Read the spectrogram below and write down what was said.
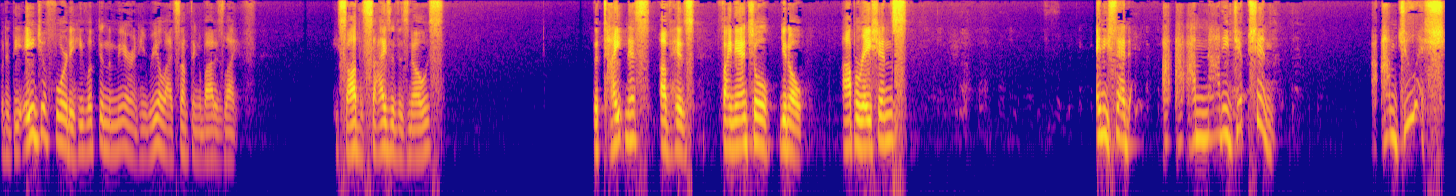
But at the age of 40, he looked in the mirror and he realized something about his life. He saw the size of his nose, the tightness of his financial, you know, operations. And he said, I- am not Egyptian. I'm Jewish.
